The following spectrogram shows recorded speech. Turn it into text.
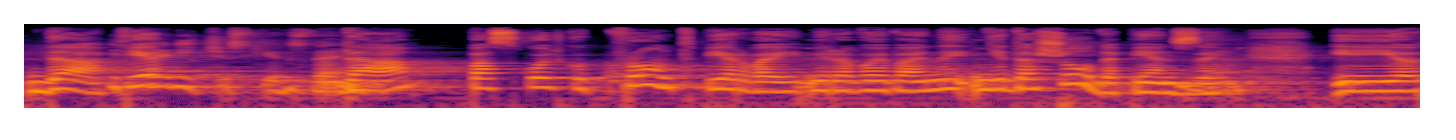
Да. Исторических пер... зданий. Да, поскольку фронт Первой мировой войны не дошел до Пензы, да. и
